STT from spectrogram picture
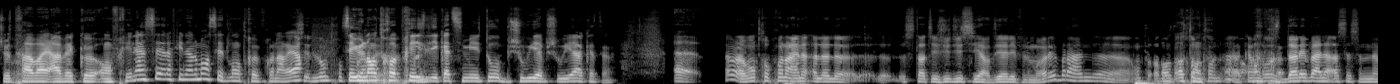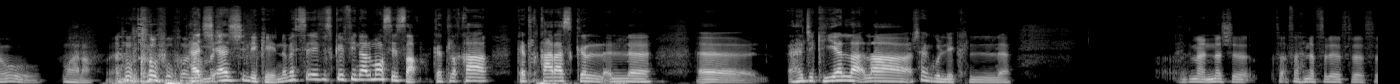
tu travailles avec en freelance راه finalement c'est de l'entrepreneuriat c'est une entreprise اللي كتسميتو بشويه بشويه كت entrepreneur أنا ال stratégie judiciaire ديالي في المغرب. راه عند entrepreneur كنخلص الضريبه على أساس انه voilà هادشي هادشي اللي كاين بس parce que finalement c'est ça كتلقى كتلقى راسك هذيك هي لا لا شنو نقول لك حيت ما عندناش فاحنا في في في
